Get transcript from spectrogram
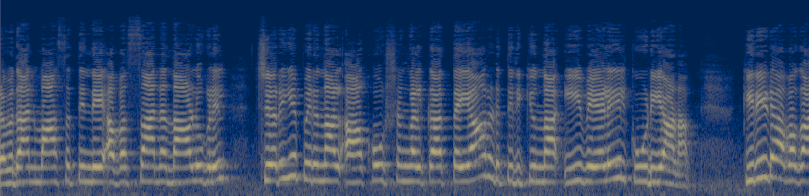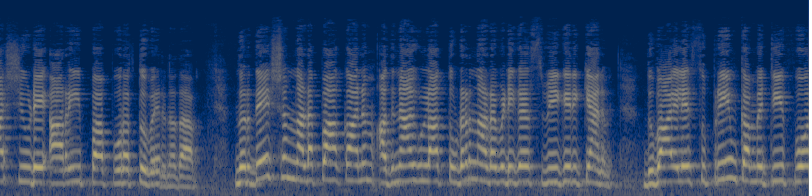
റമദാൻ മാസത്തിന്റെ അവസാന നാളുകളിൽ ചെറിയ പെരുന്നാൾ ആഘോഷങ്ങൾക്ക് തയ്യാറെടുത്തിരിക്കുന്ന ഈ വേളയിൽ കൂടിയാണ് കിരീടാവകാശിയുടെ അറിയിപ്പ് പുറത്തുവരുന്നത്. നിർദ്ദേശം നടപ്പാക്കാനും അതിനായുള്ള തുടർ നടപടികൾ സ്വീകരിക്കാനും ദുബായിലെ supreme committee for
